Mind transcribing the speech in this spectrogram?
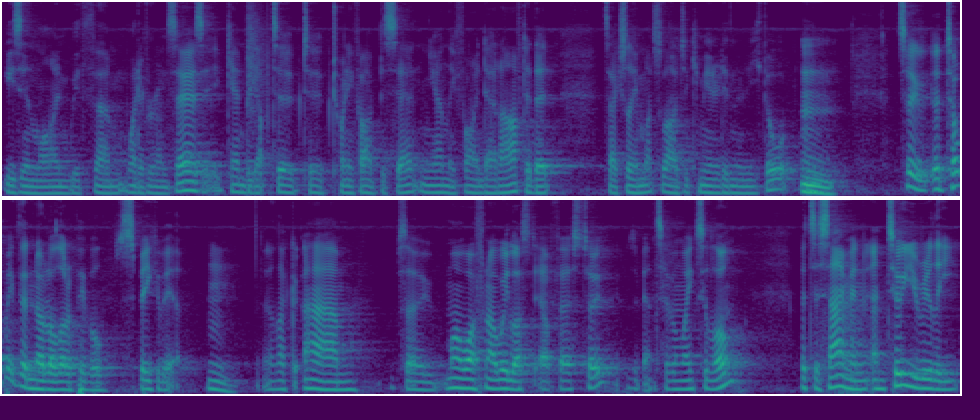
is in line with um, what everyone says. It can be up to to twenty five percent, and you only find out after that it's actually a much larger community than you thought. Mm. So a topic that not a lot of people speak about. Mm. Like, um, so my wife and I, we lost our first two. It was about seven weeks along. It's the same, and until you really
